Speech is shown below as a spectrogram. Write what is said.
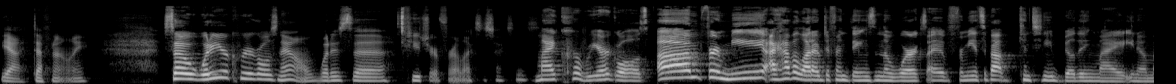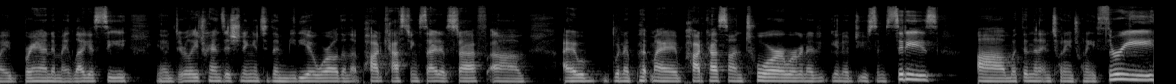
yeah definitely so what are your career goals now what is the future for alexis texas My career goals. Um, for me, I have a lot of different things in the works. I have, for me, it's about continue building my, you know, my brand and my legacy. You know, really transitioning into the media world and the podcasting side of stuff. Um, I when I put my podcast on tour, we're gonna you know do some cities. Um, within the in 2023,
